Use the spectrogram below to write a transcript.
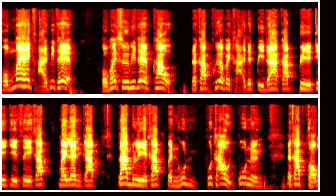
ผมไม่ให้ขายพี่เทพ ผมให้ซื้อพี่เทพเข้านะครับ เพื่อไปขายในปีหน้าครับ PTGC ครับ ไม่เล่นครับลาดบุรีครับ เป็นหุ้นผู้เท่าอีกผู้หนึ่งนะครับสอง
